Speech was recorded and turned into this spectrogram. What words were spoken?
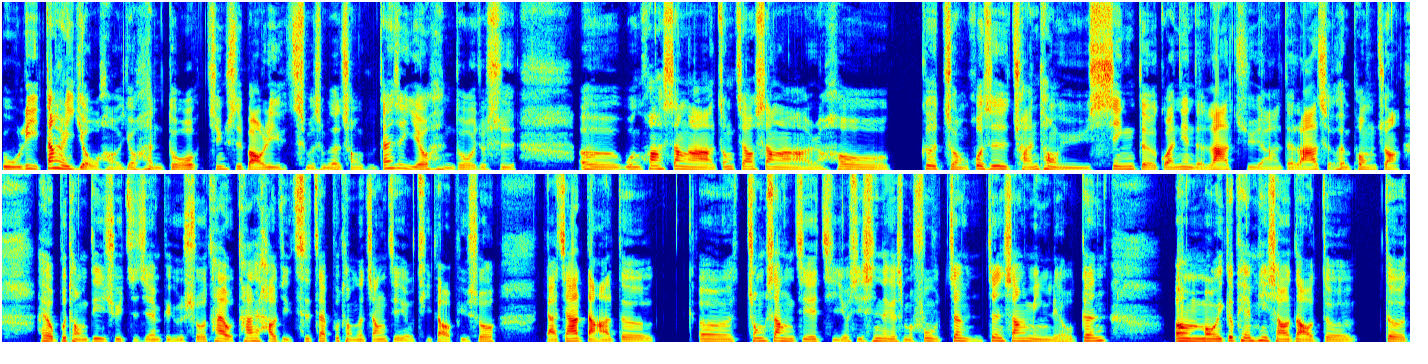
武力，当然有哈，有很多军事暴力什么什么的冲突，但是也有很多就是呃文化上啊、宗教上啊，然后。各种或是传统与新的观念的拉锯啊的拉扯和碰撞，还有不同地区之间，比如说他有他好几次在不同的章节有提到，比如说雅加达的呃中上阶级，尤其是那个什么富政政商名流，跟嗯某一个偏僻小岛的的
